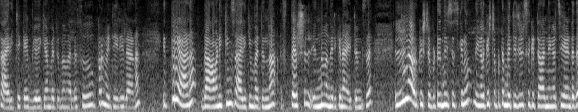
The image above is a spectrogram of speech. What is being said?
സാരിക്കൊക്കെ ഉപയോഗിക്കാൻ പറ്റുന്ന നല്ല സൂപ്പർ മെറ്റീരിയലാണ് ഇത്രയാണ് ദാവണിക്കും സാരിക്കും പറ്റുന്ന സ്പെഷ്യൽ ഇന്ന് വന്നിരിക്കുന്ന ഐറ്റംസ് എല്ലാവർക്കും ഇഷ്ടപ്പെട്ടു എന്ന് വിശ്വസിക്കുന്നു. നിങ്ങൾക്ക് ഇഷ്ടപ്പെട്ട മെറ്റീരിയൽസ് കിട്ടാൻ നിങ്ങൾ ചെയ്യേണ്ടത്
